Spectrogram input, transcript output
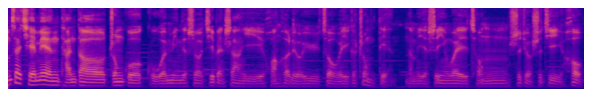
我们在前面谈到中国古文明的时候，基本上以黄河流域作为一个重点。那么也是因为从十九世纪以后，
